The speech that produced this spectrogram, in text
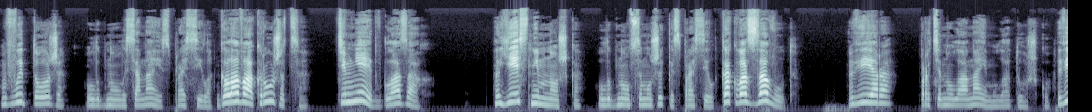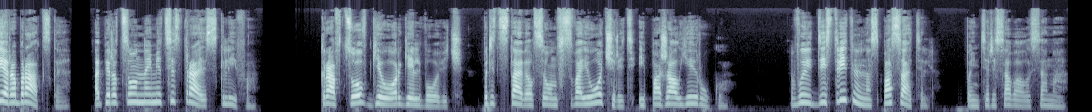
Вы тоже, улыбнулась она и спросила. Голова кружится, темнеет в глазах. Есть немножко, улыбнулся мужик и спросил. Как вас зовут? Вера, протянула она ему ладошку. Вера Братская операционная медсестра из Склифа. Кравцов Георгий Львович. Представился он в свою очередь и пожал ей руку. «Вы действительно спасатель?» — поинтересовалась она.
